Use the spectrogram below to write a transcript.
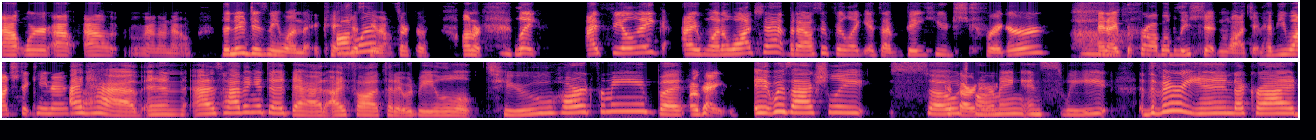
outward out out? I don't know. The new Disney one that ca- just came out. Start onward. Like I feel like I want to watch that, but I also feel like it's a big huge trigger, and I probably shouldn't watch it. Have you watched it, Kina? I have, and as having a dead dad, I thought that it would be a little too hard for me, but okay, it was actually so Cathartic? charming and sweet. At the very end, I cried,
